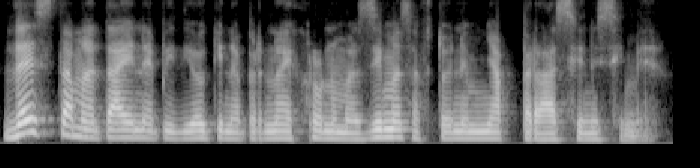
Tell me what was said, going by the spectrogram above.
δεν σταματάει να επιδιώκει να περνάει χρόνο μαζί μας, αυτό είναι μια πράσινη σημαία.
